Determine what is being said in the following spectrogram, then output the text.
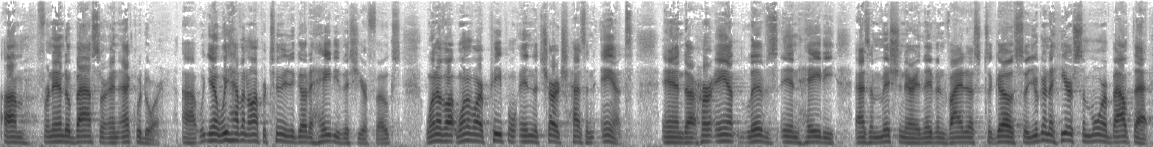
um, Fernando Bassler in Ecuador. Uh, you know, we have an opportunity to go to Haiti this year, folks. One of our, one of our people in the church has an aunt, and uh, her aunt lives in Haiti as a missionary, and they've invited us to go. So you're going to hear some more about that.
